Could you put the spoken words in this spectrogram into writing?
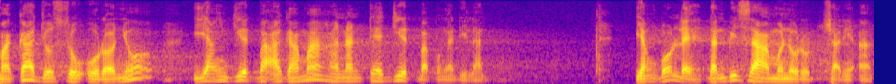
Maka justru uronyo yang jid beragama hanan tejid pengadilan yang boleh dan bisa menurut syariat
